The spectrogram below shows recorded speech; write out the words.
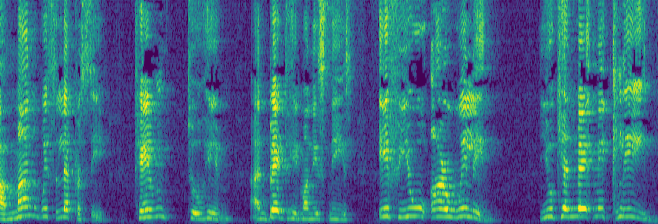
a man with leprosy came to him and begged him on his knees, If you are willing, you can make me clean.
